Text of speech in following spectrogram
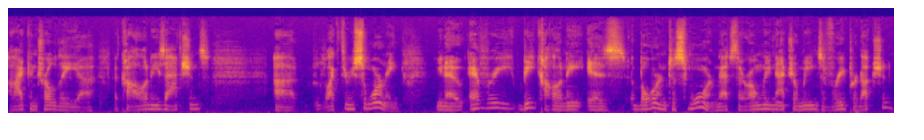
I control the uh, the colony's actions uh, like through swarming. You know, every bee colony is born to swarm. That's their only natural means of reproduction.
